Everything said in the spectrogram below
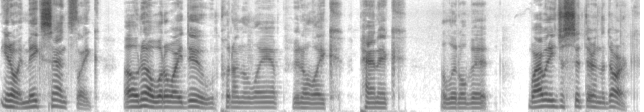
You know, it makes sense. Like, oh no, what do I do? Put on the lamp. You know, like panic a little bit. Why would he just sit there in the dark?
